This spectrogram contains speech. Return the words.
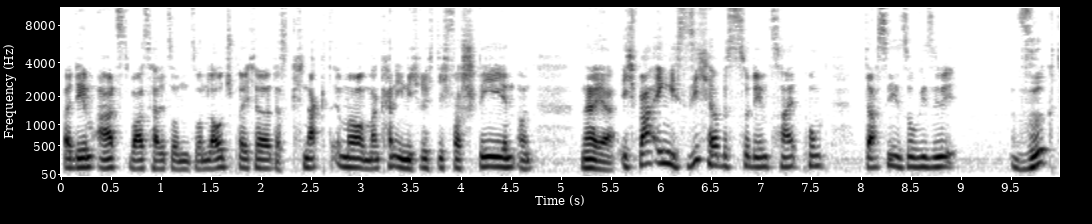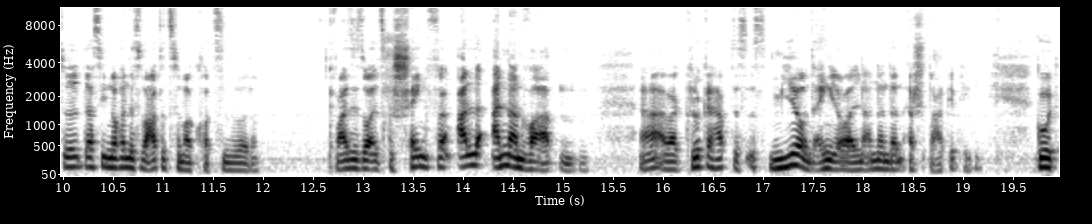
Bei dem Arzt war es halt so ein, so ein Lautsprecher, das knackt immer und man kann ihn nicht richtig verstehen. Und naja, ich war eigentlich sicher bis zu dem Zeitpunkt, dass sie, so wie sie wirkte, dass sie noch in das Wartezimmer kotzen würde. Quasi so als Geschenk für alle anderen Wartenden. Ja, aber Glück gehabt, das ist mir und eigentlich auch allen anderen dann erspart geblieben. Gut,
